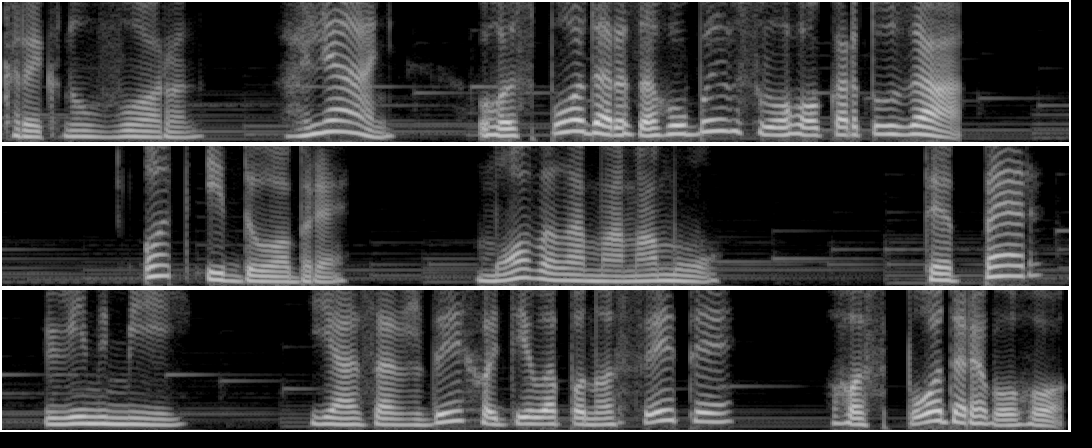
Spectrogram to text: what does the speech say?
крикнув ворон. Глянь, господар загубив свого картуза. От і добре, мовила мама му. Тепер він мій. Я завжди хотіла поносити господаревого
